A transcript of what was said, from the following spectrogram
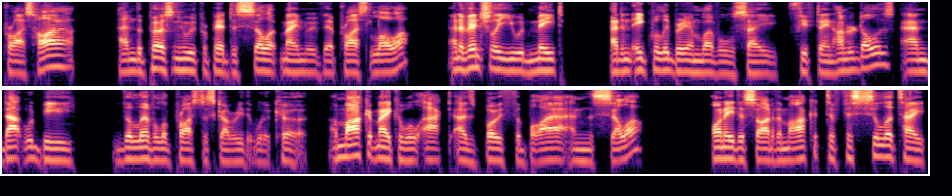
price higher, and the person who was prepared to sell it may move their price lower. And eventually you would meet at an equilibrium level, say $1,500, and that would be the level of price discovery that would occur. A market maker will act as both the buyer and the seller on either side of the market to facilitate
